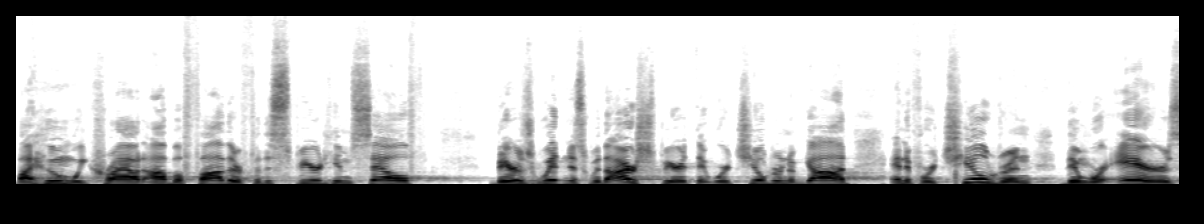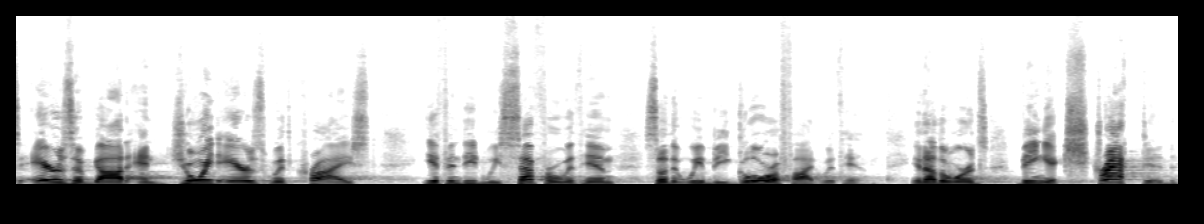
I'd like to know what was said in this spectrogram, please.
by whom we cry out, Abba, Father, for the Spirit Himself bears witness with our spirit that we're children of God. And if we're children, then we're heirs, heirs of God, and joint heirs with Christ, if indeed we suffer with Him, so that we be glorified with Him. In other words, being extracted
